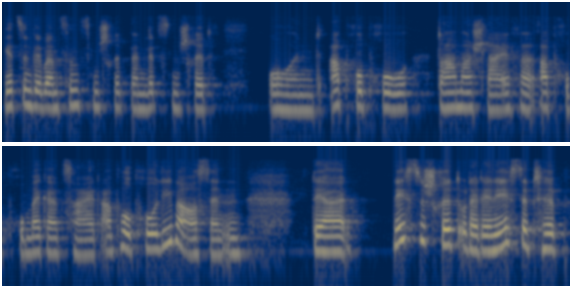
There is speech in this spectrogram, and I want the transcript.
jetzt sind wir beim fünften Schritt, beim letzten Schritt. Und apropos Dramaschleife, apropos Meckerzeit, apropos Liebe aussenden. Der nächste Schritt oder der nächste Tipp,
